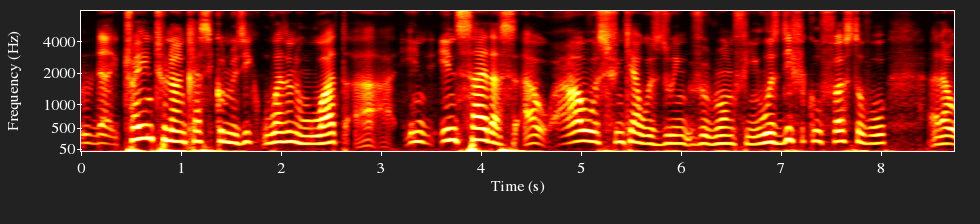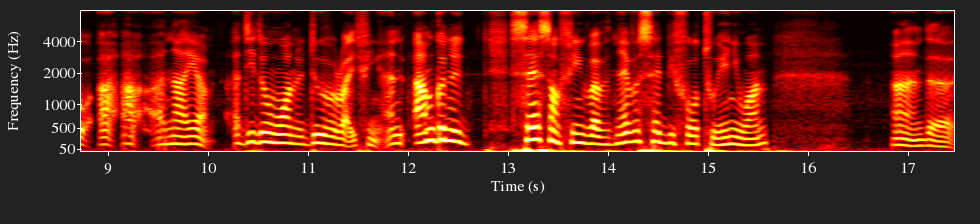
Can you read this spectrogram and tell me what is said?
like trying to learn classical music wasn't what uh, in inside us I, I was thinking I was doing the wrong thing. It was difficult first of all, and I, I, I and I uh, I didn't want to do the right thing. And I'm gonna say something that I've never said before to anyone. And uh,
